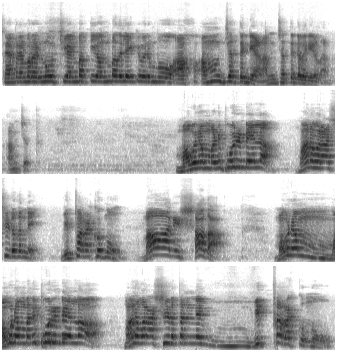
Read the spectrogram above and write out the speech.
സ്നാപ്പ് നമ്പർ എണ്ണൂറ്റി എൺപത്തി ഒൻപതിലേക്ക് വരുമ്പോ അഹ് അംജത്തിന്റെയാണ് അംജത്തിന്റെ വരികളാണ് അംജത്ത്. മൗനം മണിപ്പൂരിന്റെ അല്ല മാനവരാശിയുടെ തന്നെ. വിത്തറക്കുന്നു മാനിഷാദ. മൗനം മൗനം മണിപ്പൂരിന്റെ അല്ല മാനവരാശിയുടെ തന്നെ വിത്തറക്കുന്നു.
